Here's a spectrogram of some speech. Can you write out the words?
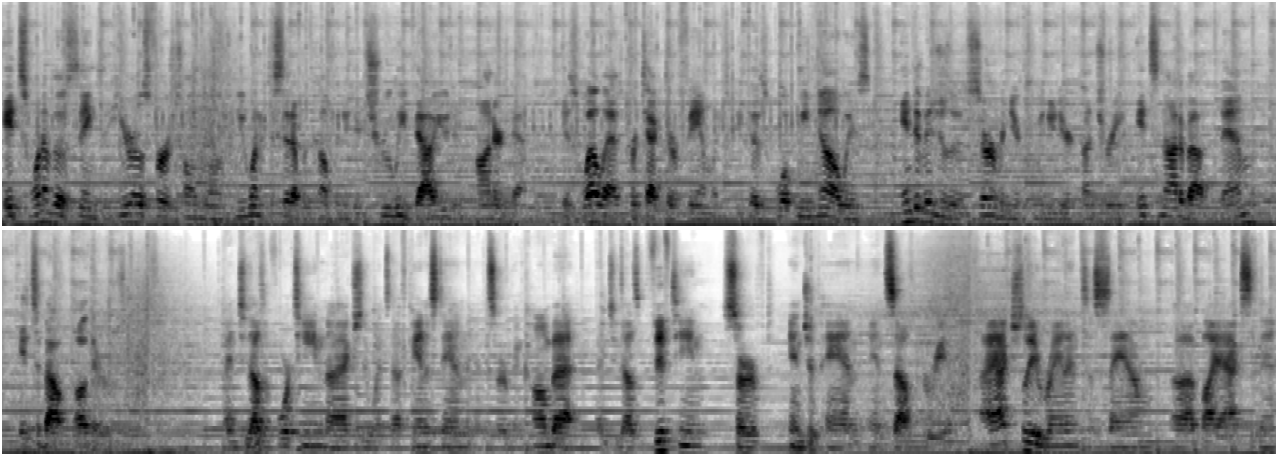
It's one of those things that Heroes First Home Loans, we wanted to set up a company that truly valued and honored them, as well as protect their families. Because what we know is individuals that serve in your community or country, it's not about them, it's about others. In 2014, I actually went to Afghanistan and served in combat. In 2015, served in Japan and South Korea. I actually ran into Sam uh, by accident.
